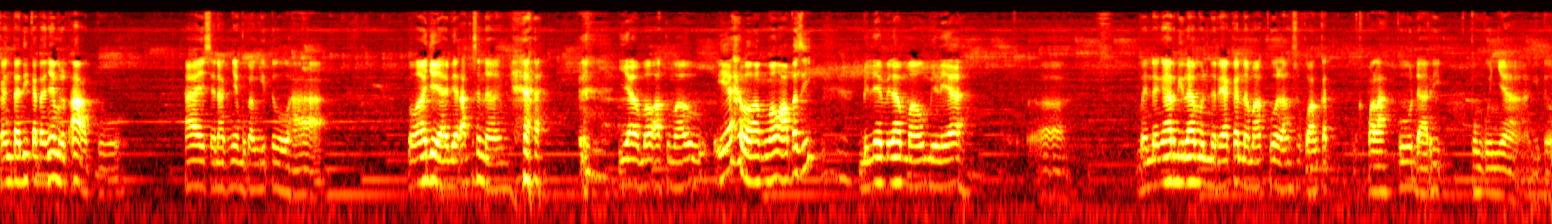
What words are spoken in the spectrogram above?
Kan tadi katanya menurut aku. Hai senaknya bukan gitu ha. Mau aja ya biar aku senang. Ya mau aku mau. Iya mau aku mau apa sih? Milia bilang mau Milia uh, mendengar Dila meneriakan namaku langsung kuangkat kepalaku dari punggungnya gitu.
